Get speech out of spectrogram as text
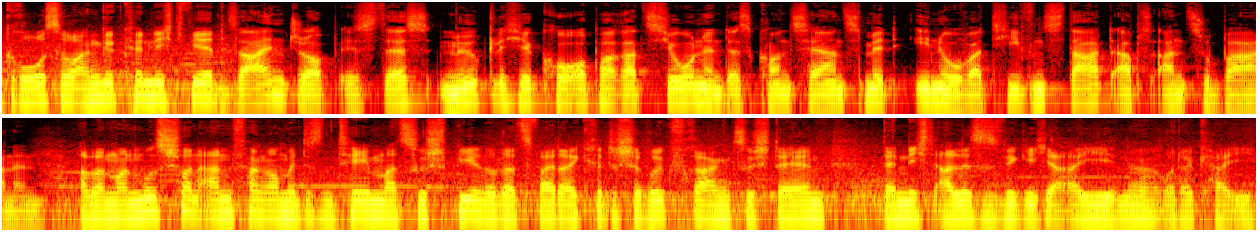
groß so angekündigt wird. Sein Job ist es, mögliche Kooperationen des Konzerns mit innovativen Startups anzubahnen. Aber man muss schon anfangen, auch mit diesem Thema zu spielen oder zwei, drei kritische Rückfragen zu stellen. Denn nicht alles ist wirklich AI ne? oder KI.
